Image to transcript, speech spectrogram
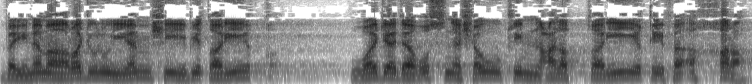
بينما رجل يمشي بطريق وجد غصن شوك على الطريق فأخره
